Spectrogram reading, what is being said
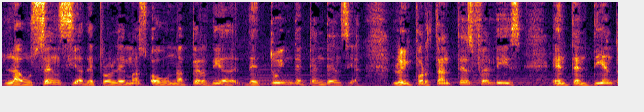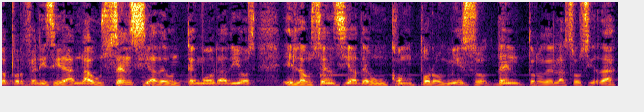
la ausencia de problemas o una pérdida de tu independencia. Lo importante es feliz, entendiendo por felicidad la ausencia de un temor a Dios y la ausencia de un compromiso dentro de la sociedad.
